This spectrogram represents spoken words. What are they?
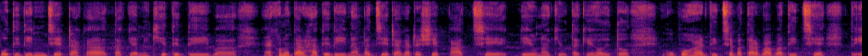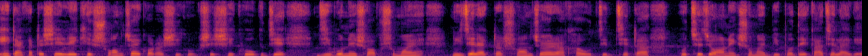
প্রতিদিন যে টাকা তাকে আমি খেতে দিই বা এখনও তার হাতে দিই না, বা যে টাকাটা সে পাচ্ছে, কেউ না কেউ তাকে হয়তো উপহার দিচ্ছে বা তার বাবা দিচ্ছে, তো এই টাকাটা সে রেখে সঞ্চয় করা শিখুক। সে শিখুক যে জীবনে সবসময় নিজের একটা সঞ্চয় রাখা উচিত, যেটা হচ্ছে যে অনেক সময় বিপদে কাজে লাগে।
